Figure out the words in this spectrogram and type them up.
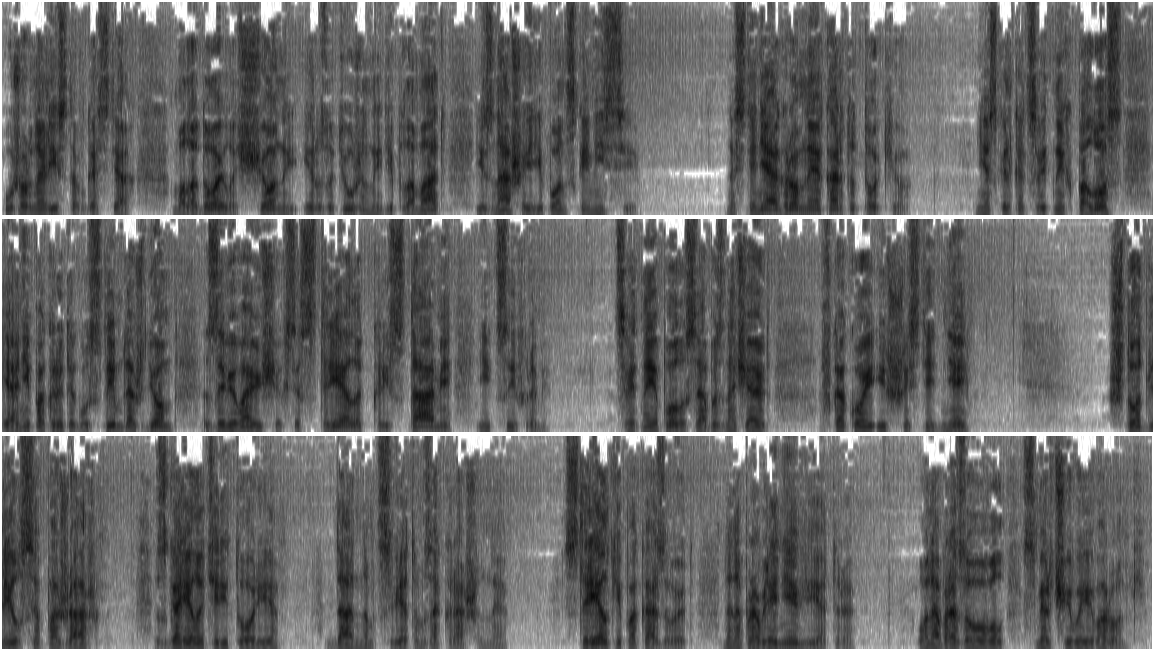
У журналиста в гостях молодой, лощеный и разутюженный дипломат из нашей японской миссии. На стене огромная карта Токио. Несколько цветных полос, и они покрыты густым дождем завивающихся стрелок, крестами и цифрами. Цветные полосы обозначают, в какой из шести дней что длился пожар, сгорела территория, данным цветом закрашенная. Стрелки показывают на направление ветра. Он образовывал смерчевые воронки.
